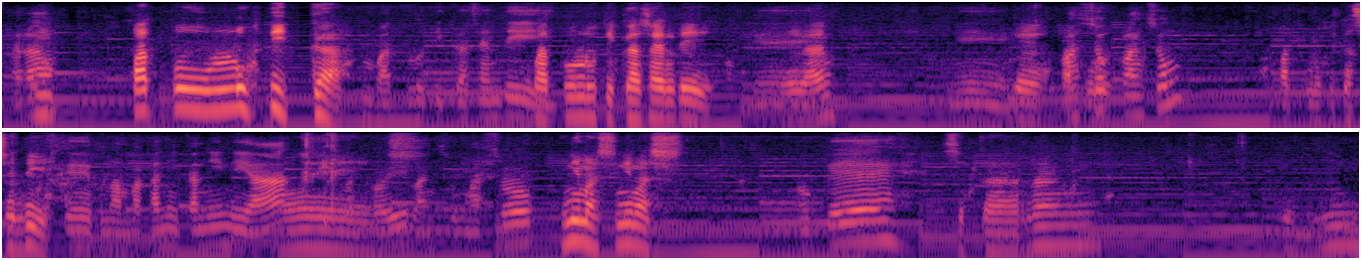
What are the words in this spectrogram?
Sekarang 43 43 cm. 43 cm. Oke. Ini kan. Ini Oke, masuk langsung. 43 cm. Oke, penampakan ikan ini ya. Oke, langsung masuk. Ini mas, ini mas. Oke. Sekarang ini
